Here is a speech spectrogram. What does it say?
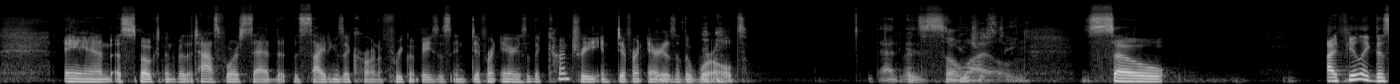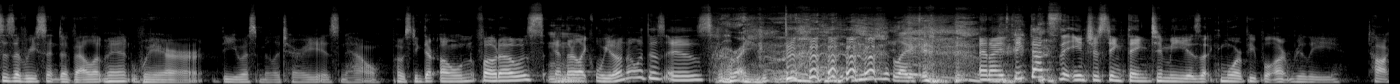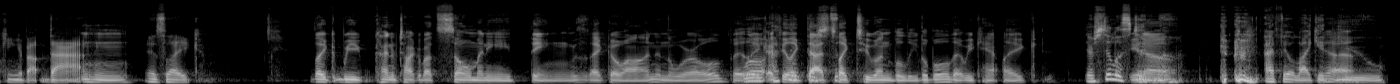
And a spokesman for the task force said that the sightings occur on a frequent basis in different areas of the country, in different areas of the world. That That's is so interesting. wild. So I feel like this is a recent development where the US military is now posting their own photos and they're mm-hmm. like, we don't know what this is. Right. like, and I think that's the interesting thing to me is like more people aren't really talking about that. Mm-hmm. It's like, like we kind of talk about so many things that go on in the world, but Well, like I, I feel like that's still- like too unbelievable that we can't like There's still a stigma. I feel like if Yeah. you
